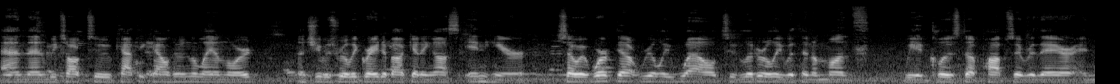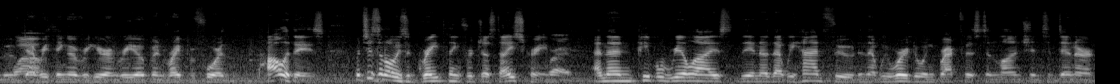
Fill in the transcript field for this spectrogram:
And then we talked to Kathy Calhoun, the landlord, and she was really great about getting us in here. So it worked out really well to literally within a month, we had closed up Pops over there and moved Wow. everything over here and reopened right before the holidays, which isn't always a great thing for just ice cream. Right. And then people realized, you know, that we had food and that we were doing breakfast and lunch into dinner,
